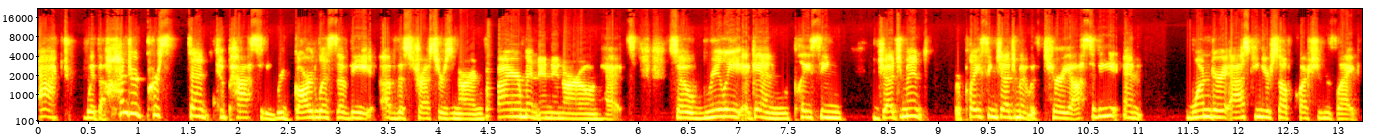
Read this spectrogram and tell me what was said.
act with hundred percent capacity, regardless of the of the stressors in our environment and in our own heads. So really, again, replacing judgment, replacing judgment with curiosity, and wonder, asking yourself questions like,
